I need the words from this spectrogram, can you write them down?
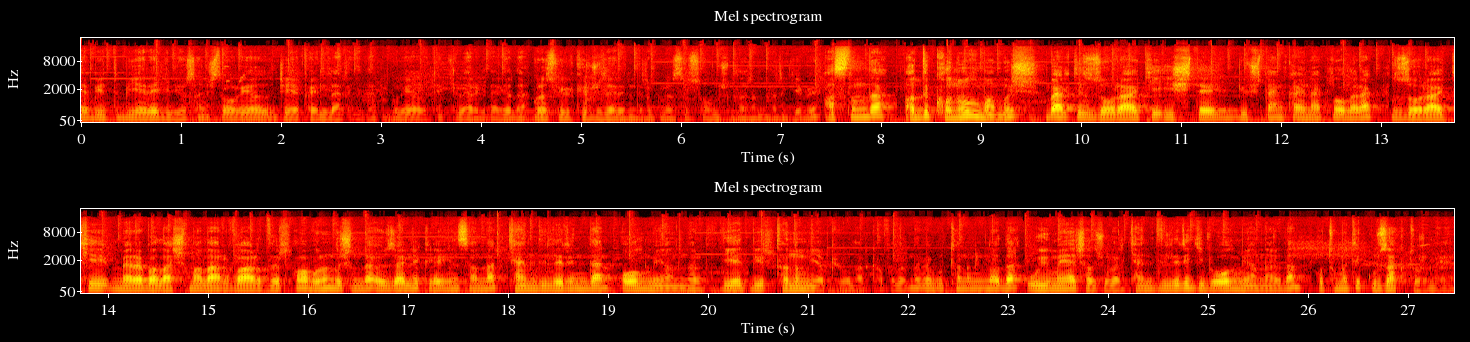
bir, bir yere gidiyorsan işte oraya CHP'liler gider, buraya ötekiler gider ya da burası ülkücülerindir, burası solcularındır gibi. Aslında adı konulmamış, belki zoraki işte güçten kaynaklı olarak zoraki merhabalaşmalar vardır. Ama bunun dışında özellikle insanlar kendilerinden olmayanlar diye bir tanım yapıyorlar kafalarında ve bu tanımla da uymaya çalışıyorlar. Kendileri gibi olmayanlardan otomatik uzak durmaya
